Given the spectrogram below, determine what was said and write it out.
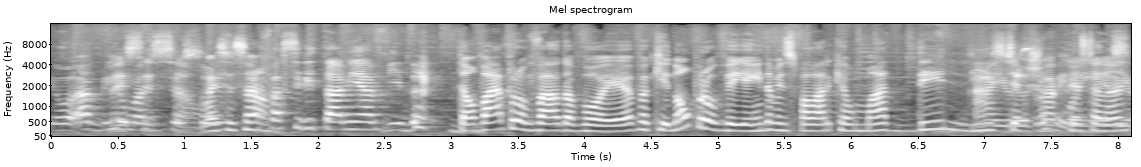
Eu abri Uma umas sessões para facilitar a minha vida. Então vai aprovar da Vó Eva, que não provei ainda, mas falaram que é uma Ah, delícia. eu já restaurante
